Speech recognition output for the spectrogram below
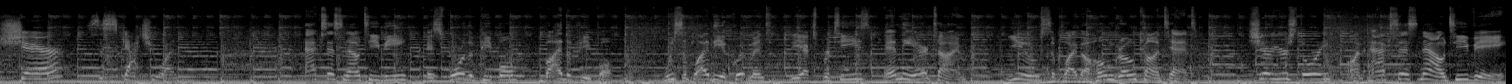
Share Saskatchewan. Access Now TV is for the people, by the people. We supply the equipment, the expertise, and the airtime. You supply the homegrown content. Share your story on Access Now TV.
